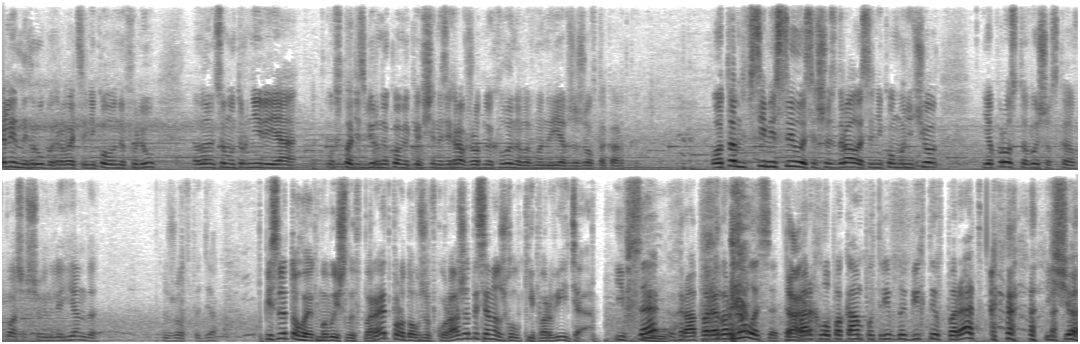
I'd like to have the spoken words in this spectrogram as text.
Взагалі не грубий гравець, я ніколи не фолю. Але на цьому турнірі я у складі збірної коміків ще не зіграв жодної хвилини, але в мене є вже жовта картка. От там всі місилися, щось дралися, нікому нічого. Я просто вийшов, сказав Паша, що він легенда. Жовта, дякую. Після того, як ми вийшли вперед, продовжив куражитися наш голкіпер Вітя. і все, Ух. гра перевернулася. Тепер хлопакам потрібно бігти вперед. І що?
